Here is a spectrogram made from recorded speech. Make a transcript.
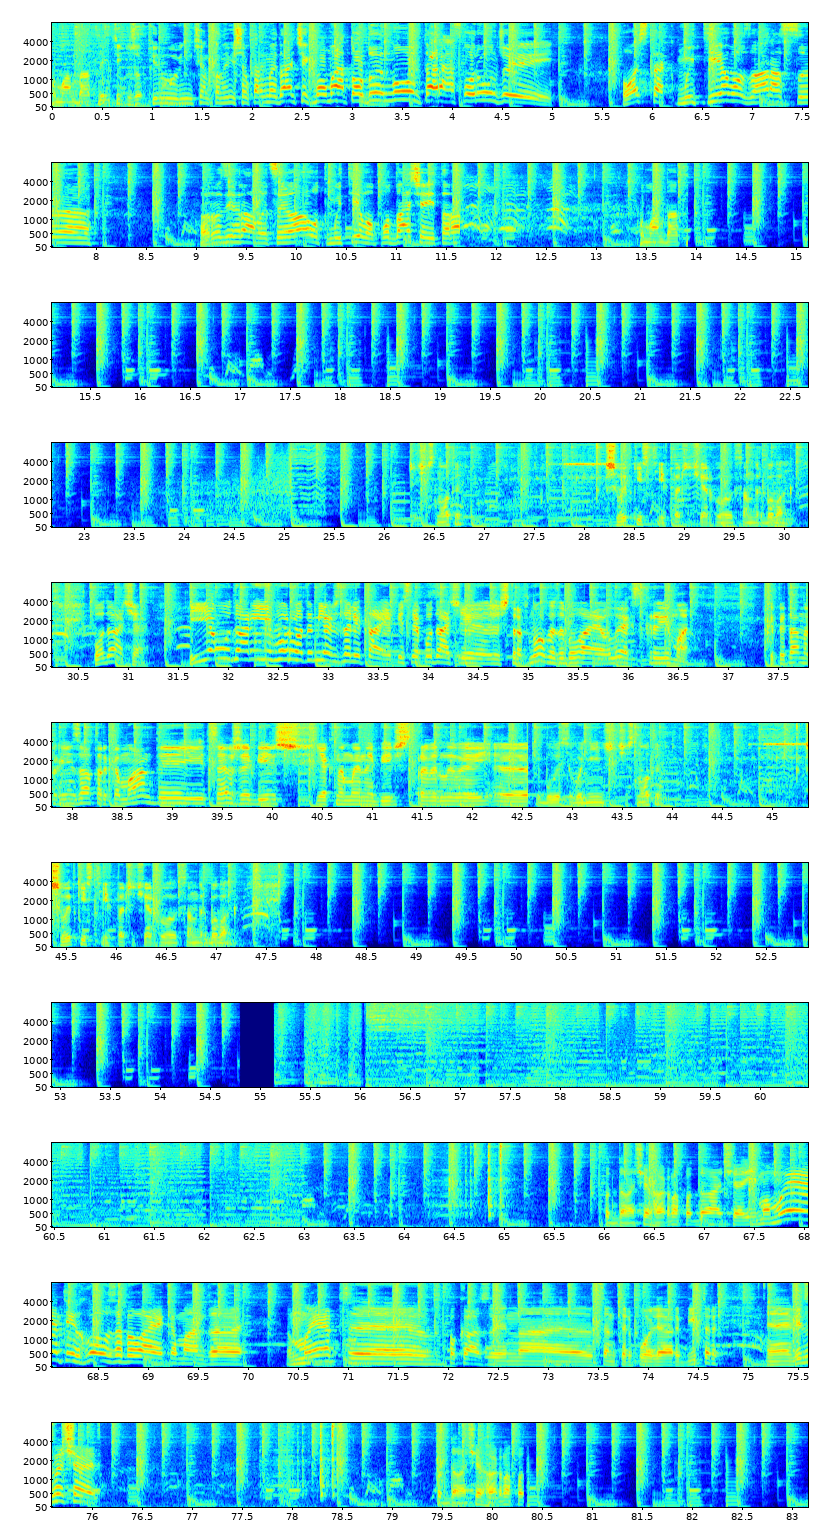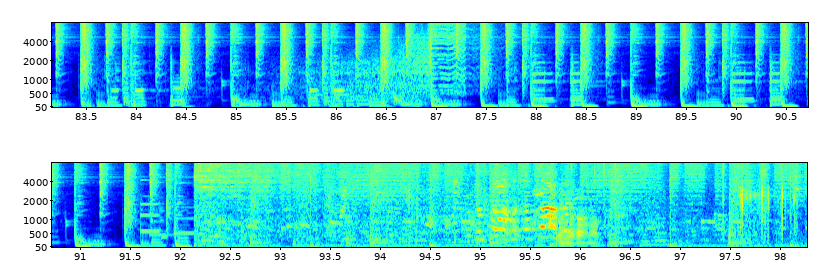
Команда Атлетік вже вкинули Вінниченко навішав карний майданчик. Момент 1-0. Тарас Хорунжий. Ось так миттєво зараз е, розіграли цей аут. Миттєво подача і Тарас. Команда Атлетік. чесноти. Швидкість і в першу чергу Олександр Бабак. Подача. Є удар і ворота м'яч залітає. Після подачі штрафного забиває Олег з Крима. Капітан-організатор команди, і це вже більш, як на мене, більш справедливий. Е, були сьогодні інші чесноти. Швидкість і в першу чергу Олександр Бабак. Подача, гарна подача. І момент, і гол забиває команда. Мед е, показує на центр поля арбітр. Е, відзначає. Подача, гарна подача.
